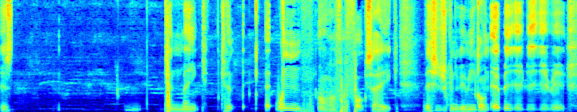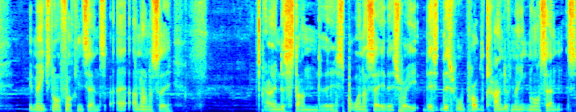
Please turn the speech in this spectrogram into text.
is can make when oh for fuck's sake, this is just gonna be me going. It, it, it, makes no fucking sense, uh, and honestly, I understand this, but when I say this, right, this this will probably kind of make no sense,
